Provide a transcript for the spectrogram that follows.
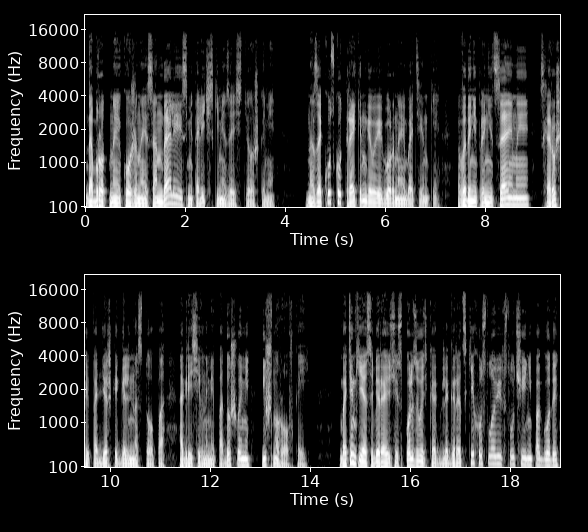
добротные кожаные сандалии с металлическими застежками, на закуску трекинговые горные ботинки — водонепроницаемые, с хорошей поддержкой голеностопа, агрессивными подошвами и шнуровкой. Ботинки я собираюсь использовать как для городских условий в случае непогоды,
